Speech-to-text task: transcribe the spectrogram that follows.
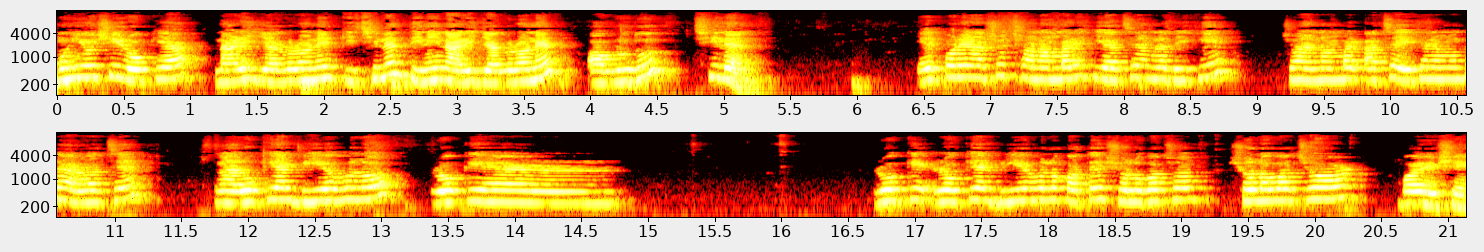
মহিয়সী রোকেয়া নারী জাগরণের কি ছিলেন? তিনি নারী জাগরণের অগ্রদূত ছিলেন। এরপরে আসো, ছ নম্বরে কি আছে আমরা দেখি? ছয় নম্বর আচ্ছা এখানের মধ্যে আরও আছে। রোকেয়ার বিয়ে হলো, রোকেয়ার, রোকে, রোকেয়ার বিয়ে হলো কত? ষোলো বছর ষোলো বছর বয়সে।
